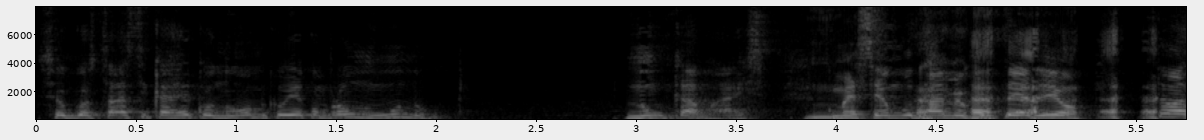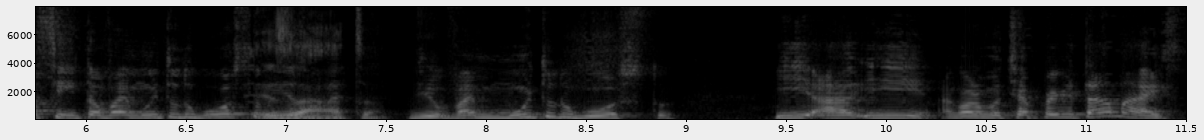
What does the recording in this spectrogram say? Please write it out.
se eu gostasse de carro econômico, eu ia comprar um Uno. Nunca mais. Comecei a mudar meu critério. Então, assim, então vai muito do gosto mesmo. né? Exato. Viu? Vai muito do gosto. E aí, agora eu vou te apertar mais.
